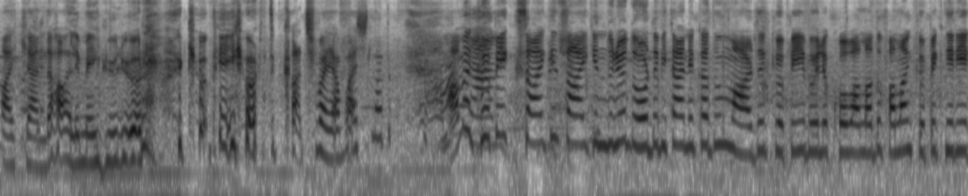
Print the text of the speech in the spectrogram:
Ay kendi halime gülüyorum. Köpeği gördük kaçmaya başladık. Ama köpek sakin sakin duruyordu. Orada bir tane kadın vardı. Köpeği böyle kovaladı falan. Köpek nereye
